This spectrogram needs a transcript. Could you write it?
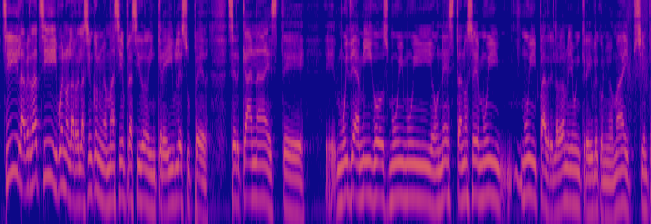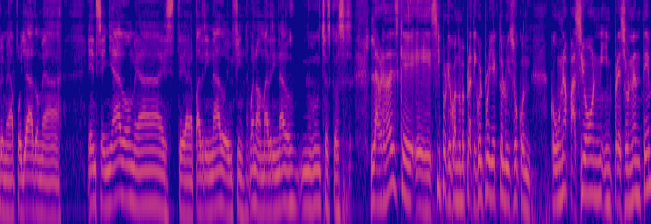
Sí, la verdad sí, y bueno, la relación con mi mamá siempre ha sido increíble, súper cercana, este, eh, muy de amigos, muy, muy honesta, no sé, muy, muy padre. La verdad me llevo increíble con mi mamá y siempre me ha apoyado, me ha enseñado, me ha, este, apadrinado, en fin, bueno, amadrinado muchas cosas. La verdad es que eh, sí, porque cuando me platicó el proyecto lo hizo con, con una pasión impresionante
